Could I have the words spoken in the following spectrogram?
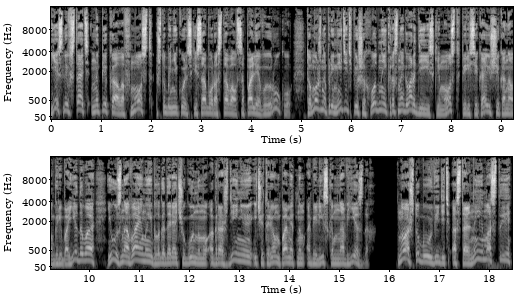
Если встать на Пекалов мост, чтобы Никольский собор оставался по левую руку, то можно приметить пешеходный Красногвардейский мост, пересекающий канал Грибоедова и узнаваемый благодаря чугунному ограждению и четырем памятным обелискам на въездах. Ну а чтобы увидеть остальные мосты,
